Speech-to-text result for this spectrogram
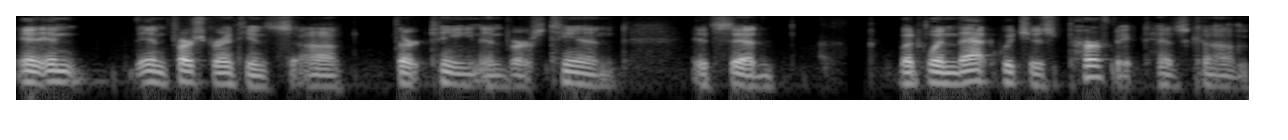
In in, in 1 Corinthians uh, 13 and verse 10, it said, But when that which is perfect has come,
